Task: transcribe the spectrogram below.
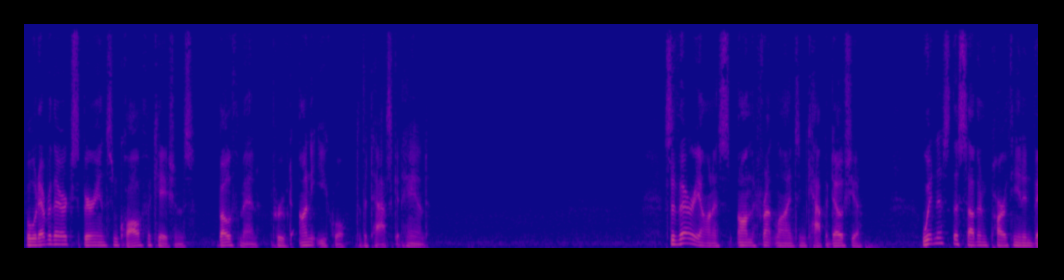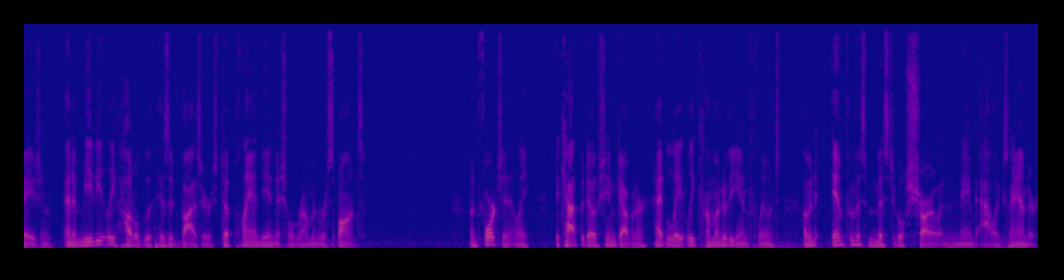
But whatever their experience and qualifications, both men proved unequal to the task at hand. Severianus, on the front lines in Cappadocia, witnessed the southern Parthian invasion and immediately huddled with his advisors to plan the initial Roman response. Unfortunately, the Cappadocian governor had lately come under the influence of an infamous mystical charlatan named Alexander.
